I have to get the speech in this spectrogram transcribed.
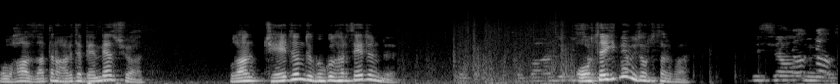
Oha zaten harita bembeyaz şu an. Ulan şeye döndü Google haritaya döndü. Ortaya gitmiyor muyuz orta tarafa? Bir silah Yok, yok.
